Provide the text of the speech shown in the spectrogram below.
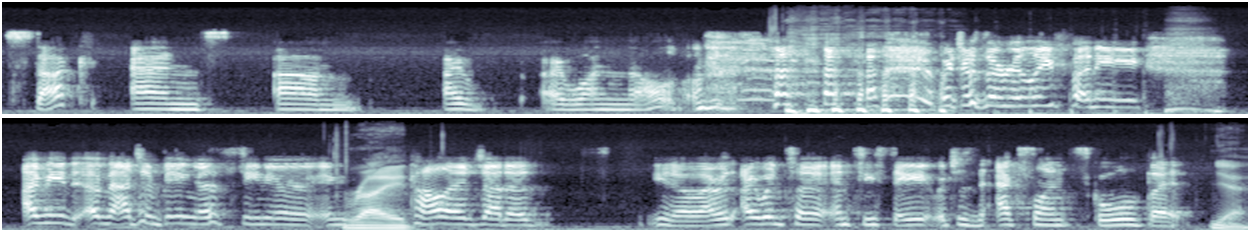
stuck and um, I I won all of them, which was a really funny. I mean, imagine being a senior in right. college at a, you know, I, I went to NC State, which is an excellent school, but yeah,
